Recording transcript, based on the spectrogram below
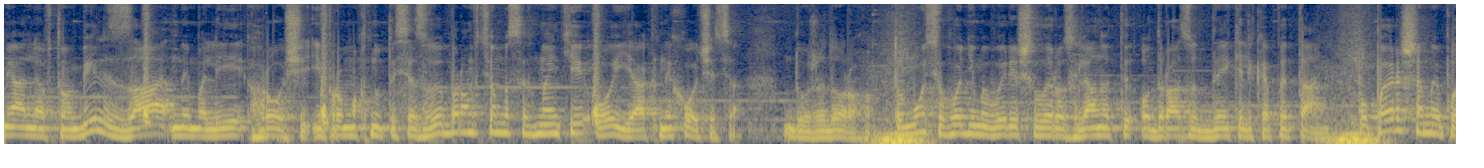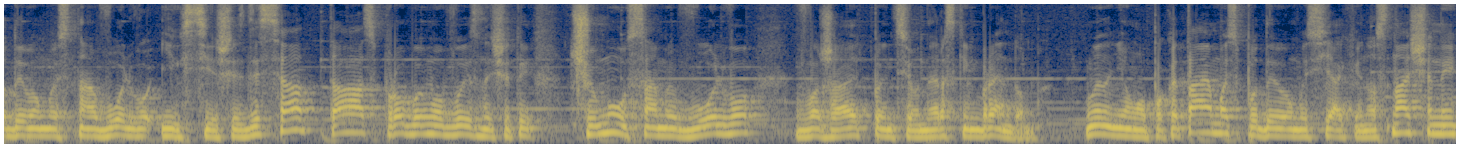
Преміальний автомобіль за немалі гроші, і промахнутися з вибором в цьому сегменті ой як не хочеться. Дуже дорого. Тому сьогодні ми вирішили розглянути одразу декілька питань. По-перше, ми подивимось на Volvo XC60 та спробуємо визначити, чому саме Volvo вважають пенсіонерським брендом. Ми на ньому покатаємось, подивимось, як він оснащений,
